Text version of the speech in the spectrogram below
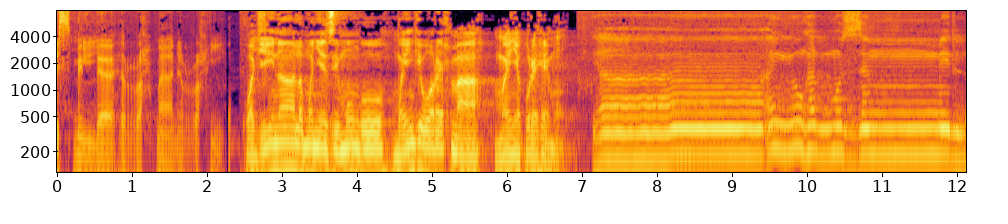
Bismillahirrahmanirrahim. Kwa jina la Mwenyezi Mungu, mwingi wa rehma, mwenye kurehemu. Ya almuzammil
